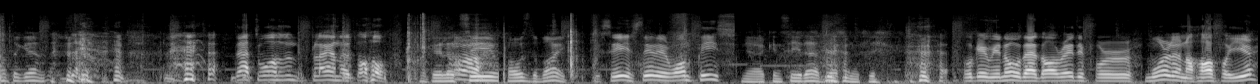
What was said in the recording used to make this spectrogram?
Not again. that wasn't planned at all. okay, let's Ah. see how's the bike. You see, it's still in one piece. Yeah, I can see that definitely. Okay, we know that already for more than a half a year.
